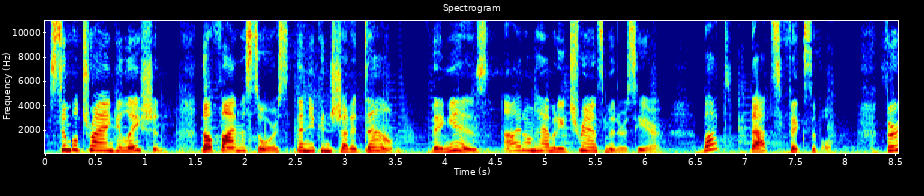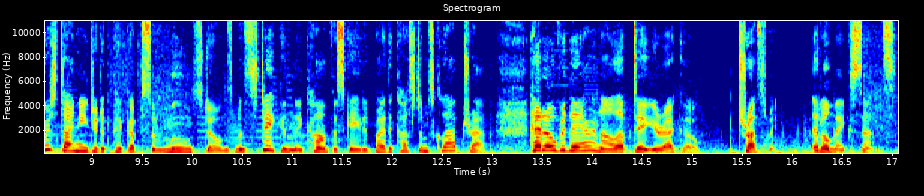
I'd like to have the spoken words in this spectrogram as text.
Simple triangulation. They'll find the source, then you can shut it down. Thing is, I don't have any transmitters here, but that's fixable. First, I need you to pick up some moonstones mistakenly confiscated by the customs claptrap. Head over there and I'll update your echo. Trust me, it'll make sense.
